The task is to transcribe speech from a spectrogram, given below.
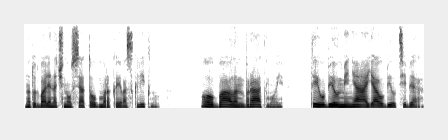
Но тут Балин очнулся от обморока и воскликнул. «О, Балан, брат мой, ты убил меня, а я убил тебя.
